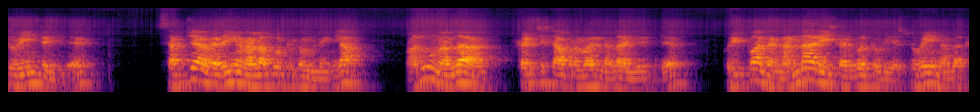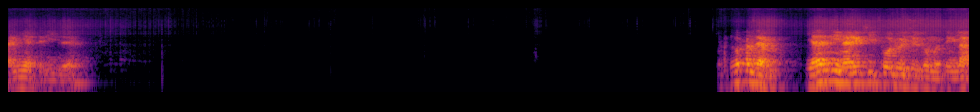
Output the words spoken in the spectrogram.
சுவையும் தெரியுது. சப்ஜா விதையும் நல்லா போட்டிருக்கோம் இல்லைங்களா? அதுவும் நல்லா கடித்து சாப்பிட்ற மாதிரி நல்லா இருக்குது. குறிப்பாக அந்த நன்னாரி சர்பத்துடைய சுவை நல்லா தனியாக தெரியுது. அதோட அந்த இளநீ நறுக்கி போட்டு வச்சிருக்கோம் பார்த்தீங்களா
